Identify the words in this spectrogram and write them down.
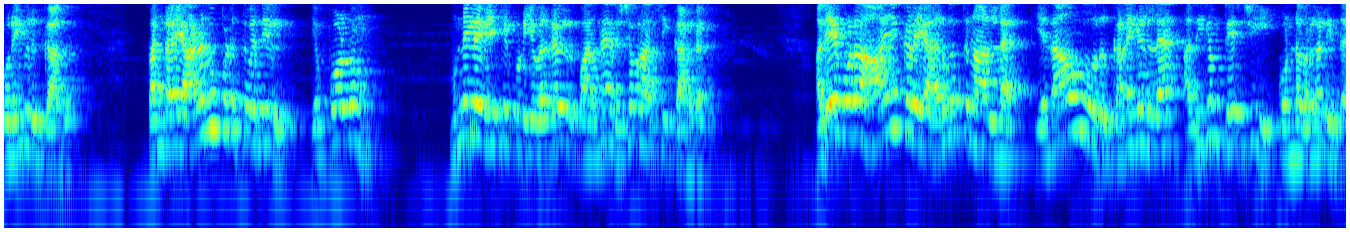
குறைவு இருக்காது. தங்களை அழகுபடுத்துவதில் எப்பொழுதும் முன்னிலை வைக்கக்கூடியவர்கள் பாருங்க ரிஷபராசிக்காரர்கள். அதே போல ஆயக்கலை அறுபத்தி நாலில் ஏதாவது ஒரு கலைகளில் அதிகம் தேர்ச்சி கொண்டவர்கள் இந்த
